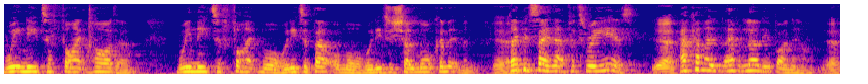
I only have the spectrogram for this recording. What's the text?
We need to fight harder. We need to fight more. We need to battle more. We need to show more commitment. Yeah. They've been saying that for three years. Yeah. How come they haven't learned it by now? Yeah.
